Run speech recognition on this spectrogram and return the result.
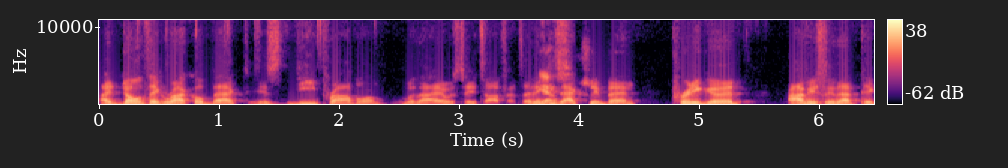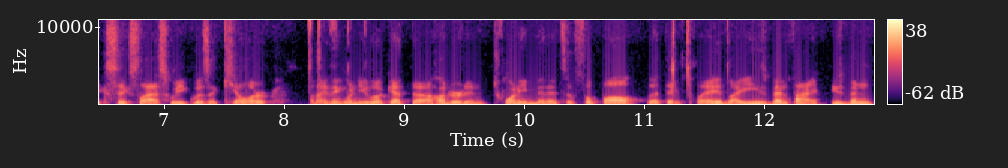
I don't think Rocco Becht is the problem with Iowa State's offense. I think yes. he's actually been pretty good. Obviously, that pick six last week was a killer. But I think when you look at the 120 minutes of football that they've played, like he's been fine. He's been,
